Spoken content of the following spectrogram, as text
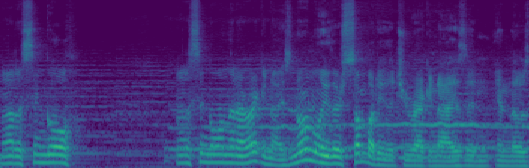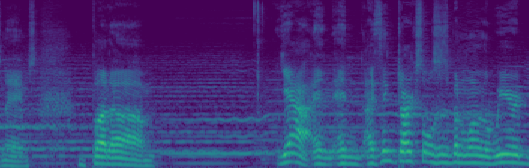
not a single not a single one that I recognize. Normally there's somebody that you recognize in, in those names. But, um, yeah, and, and I think Dark Souls has been one of the weird,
